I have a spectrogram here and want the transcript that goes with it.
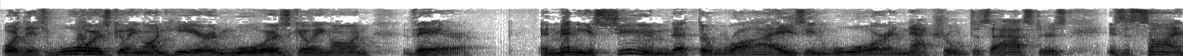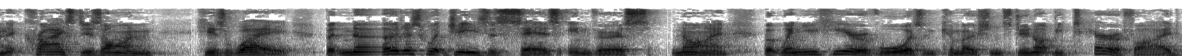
or there's wars going on here and wars going on there. And many assume that the rise in war and natural disasters is a sign that Christ is on his way. But notice what Jesus says in verse 9. But when you hear of wars and commotions, do not be terrified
